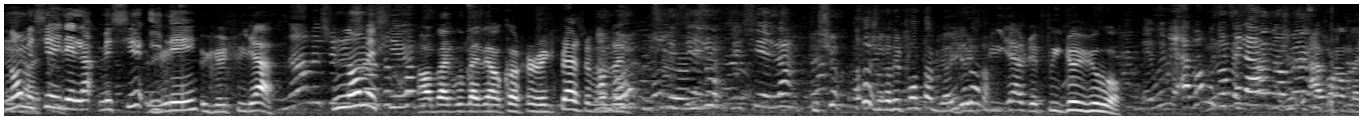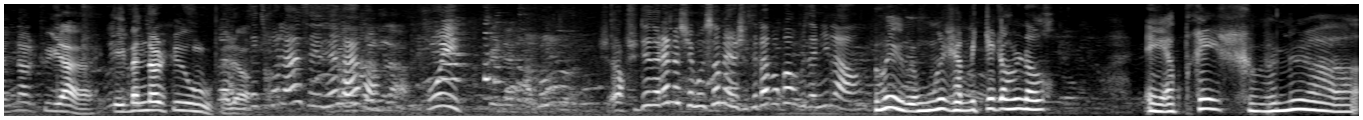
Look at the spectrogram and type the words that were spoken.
Non, monsieur, il est là. Monsieur, il est. Je suis là. Non, monsieur. Ah bah vous m'avez encore changé de place. mon Monsieur, ami. monsieur, monsieur est là. T'es sûr Attends, je vais regarder le plan de table, il est là, là. Je suis là depuis deux jours. Mais oui, mais avant, vous étiez là. Avant, maintenant je suis là. Et maintenant je suis où alors Vous êtes trop là, c'est une erreur. Oui. Alors je suis désolée, monsieur Mousseau, mais je sais pas pourquoi on vous a mis là. hein. Oui, mais moi j'habitais dans le Nord. Et après, je suis venue à,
